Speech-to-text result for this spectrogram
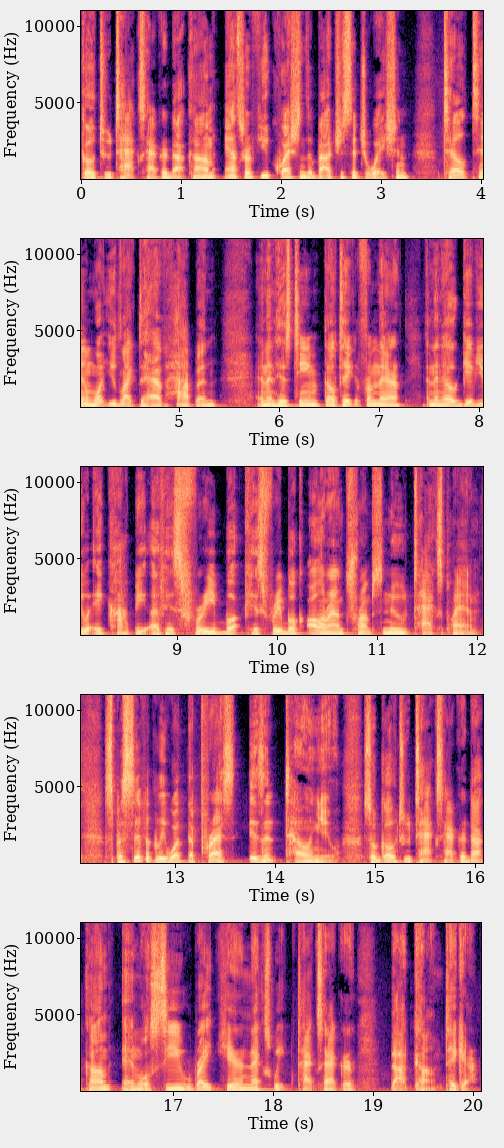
go to taxhacker.com, answer a few questions about your situation, tell Tim what you'd like to have happen, and then his team, they'll take it from there, and then he'll give you a copy of his free book, his free book all around Trump's new tax plan, specifically what the press isn't telling you. So go to taxhacker.com and we'll see you right here next week. Taxhacker.com. Take care.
